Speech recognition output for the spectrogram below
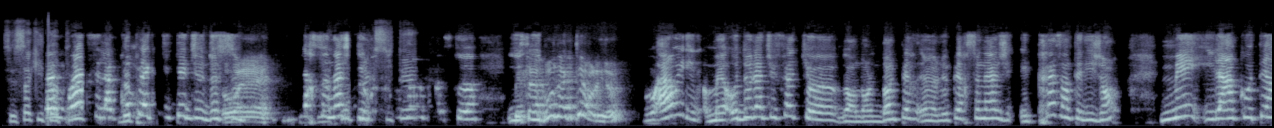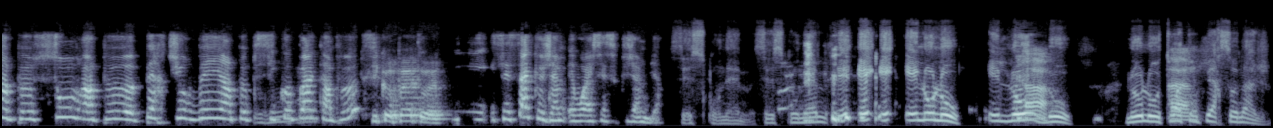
C'est ça qui t'a plu. c'est la complexité de, de ce ouais. personnage qui est parce que c'est un bon acteur, lui. Hein. Ah oui, mais au-delà du fait que dans, dans, dans le, per, euh, le, personnage est très intelligent, mais il a un côté un peu sombre, un peu perturbé, un peu psychopathe, un peu. Psychopathe, ouais. C'est ça que j'aime. Ouais, c'est ce que j'aime bien. C'est ce qu'on aime. C'est ce qu'on aime. Et, et, et, et, Lolo. Et Lolo. Ah. Lolo, toi, ah. ton personnage.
